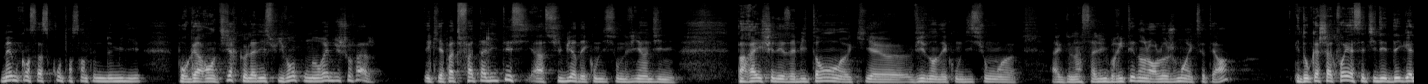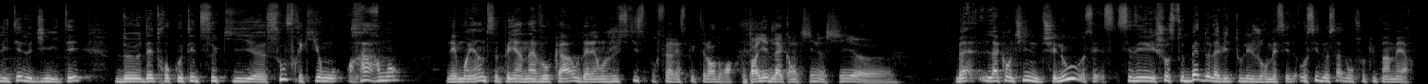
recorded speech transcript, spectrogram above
même quand ça se compte en centaines de milliers, pour garantir que l'année suivante, on aurait du chauffage et qu'il n'y a pas de fatalité à subir des conditions de vie indignes. Pareil chez des habitants euh, qui euh, vivent dans des conditions euh, avec de l'insalubrité dans leur logement, etc. Et donc à chaque fois, il y a cette idée d'égalité, de dignité, d'être aux côtés de ceux qui souffrent et qui ont rarement les moyens de se payer un avocat ou d'aller en justice pour faire respecter leurs droits. Vous parliez de la cantine aussi. Ben, la cantine, chez nous, c'est des choses toutes bêtes de la vie de tous les jours, mais c'est aussi de ça dont s'occupe un maire.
